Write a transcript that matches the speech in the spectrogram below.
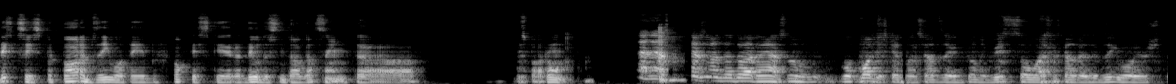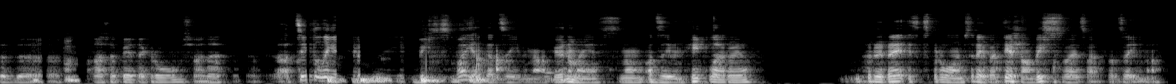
diskusijas par pārapdzīvotību faktiski ir 20. gadsimta vispār runa. Jā, jā, es domāju, ka tā ir nu, loģiski, ka mēs atzīstam pilnīgi visus cilvēkus, kas kādreiz ir dzīvojuši, tad uh, tās jau pietiek rūmas, vai ne? Cita lieta ir, visas vajag atdzīvināt. Jo, ja mēs nu, atdzīvinām Hitleru, ja, tur ir ētisks problēmas arī, vai tiešām visas vajadzētu atdzīvināt.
